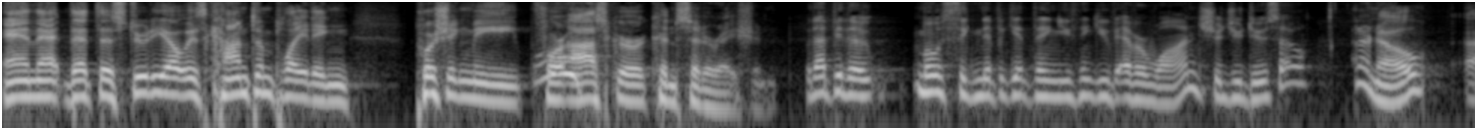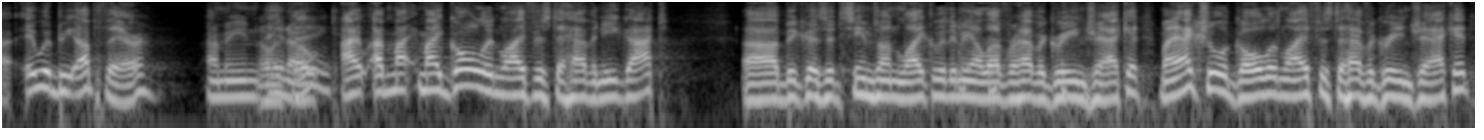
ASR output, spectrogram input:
and that, that the studio is contemplating pushing me for Oscar consideration. Would that be the most significant thing you think you've ever won? Should you do so? I don't know. Uh, it would be up there. I mean, you know. I, I, my, my goal in life is to have an EGOT. Uh, because it seems unlikely to me I'll ever have a green jacket. My actual goal in life is to have a green jacket.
